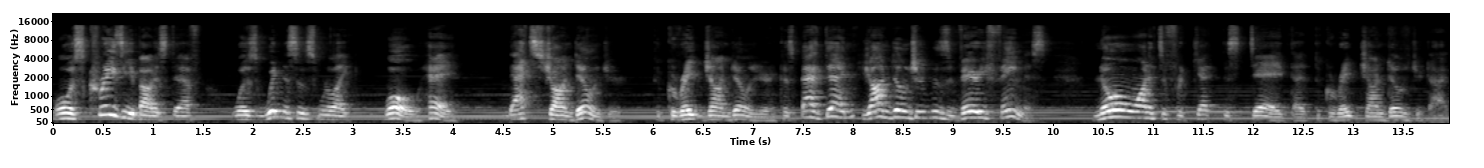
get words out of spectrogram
what was crazy about his death was witnesses were like, whoa, hey, that's John Dillinger the great John Dillinger, because back then, John Dillinger was very famous. No one wanted to forget this day that the great John Dillinger died.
